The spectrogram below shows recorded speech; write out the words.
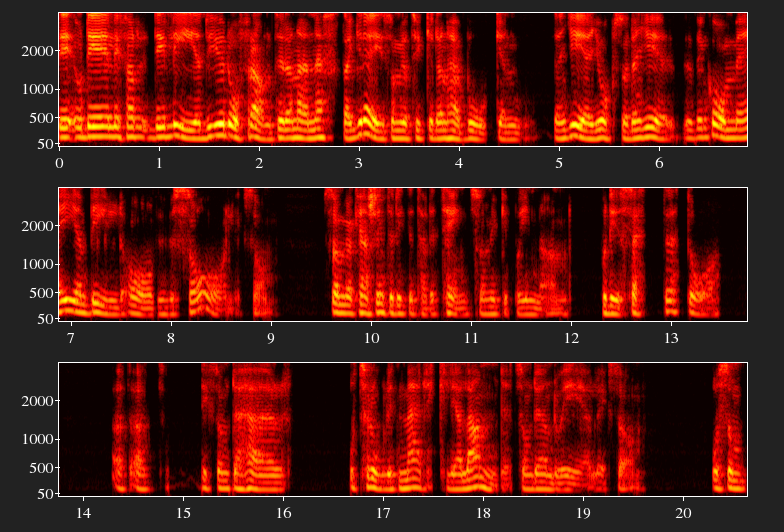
det, och det, liksom, det leder ju då fram till den här nästa grej som jag tycker den här boken den ger ju också, den, ger, den gav mig en bild av USA liksom. Som jag kanske inte riktigt hade tänkt så mycket på innan. På det sättet då. Att, att liksom det här otroligt märkliga landet som det ändå är liksom. Och som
